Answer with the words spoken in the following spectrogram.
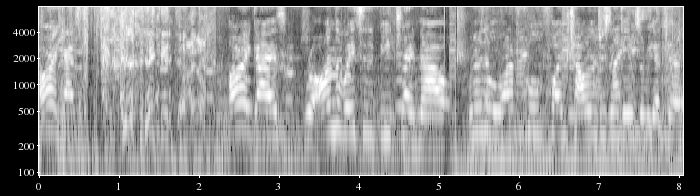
All right, guys. All right, guys. We're on the way to the beach right now. We're gonna do a lot of cool, fun challenges and games when we get there.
